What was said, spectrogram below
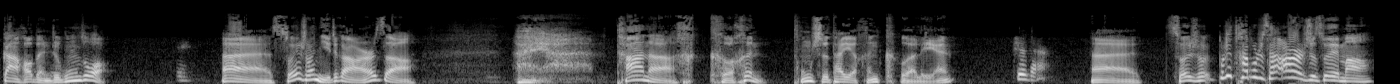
干好本职工作。对，哎，所以说你这个儿子啊，哎呀，他呢可恨，同时他也很可怜。是的。哎，所以说不是他不是才二十岁吗？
